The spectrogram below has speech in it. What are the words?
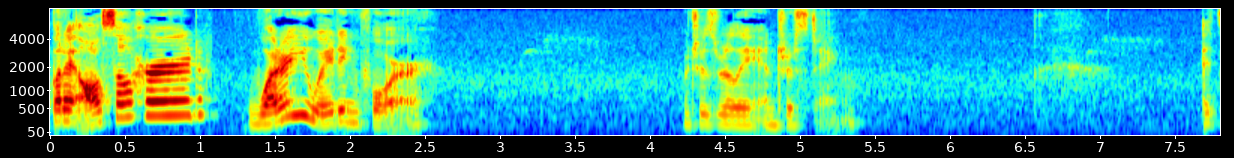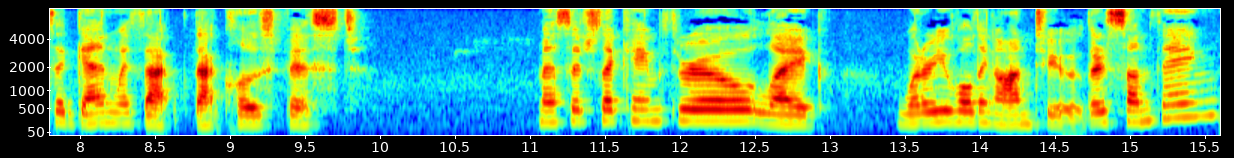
But I also heard, what are you waiting for? Which is really interesting. It's again with that that closed fist message that came through like what are you holding on to? There's something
